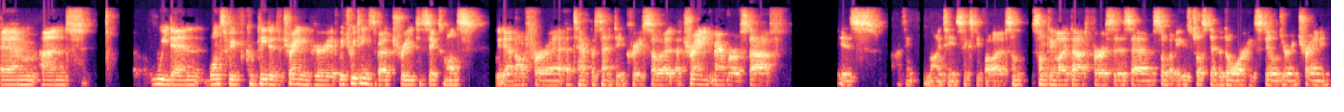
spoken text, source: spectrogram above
Um, and we then, once we've completed the training period, which we think is about three to six months, we then offer a, a 10% increase. So a, a trained member of staff is I think 1965, some, something like that, versus um, somebody who's just in the door, who's still during training.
